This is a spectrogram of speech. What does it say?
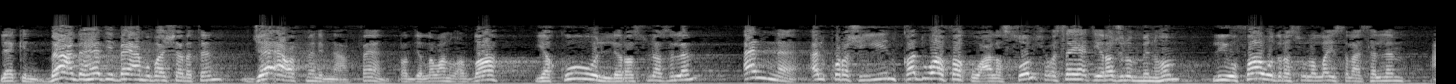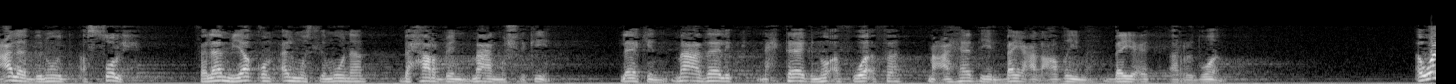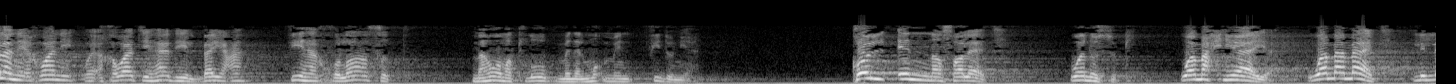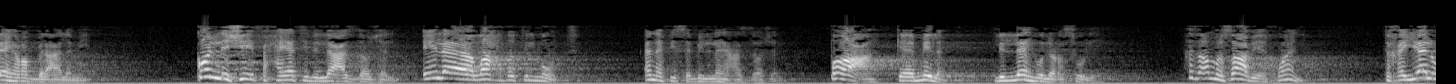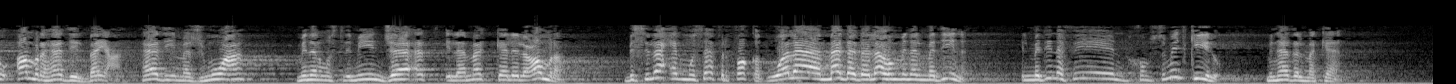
لكن بعد هذه البيعة مباشرة جاء عثمان بن عفان رضي الله عنه وأرضاه يقول لرسول الله صلى الله عليه وسلم أن القرشيين قد وافقوا على الصلح وسيأتي رجل منهم ليفاوض رسول الله صلى الله عليه وسلم على بنود الصلح. فلم يقم المسلمون بحرب مع المشركين. لكن مع ذلك نحتاج نقف وقفة مع هذه البيعة العظيمة بيعة الرضوان. أولا يا إخواني وأخواتي هذه البيعة فيها خلاصة ما هو مطلوب من المؤمن في دنياه. قل إن صلاتي ونسكي ومحياي ومماتي لله رب العالمين. كل شيء في حياتي لله عز وجل. إلى لحظة الموت. أنا في سبيل الله عز وجل. طاعة كاملة لله ولرسوله. هذا أمر صعب يا إخواني. تخيلوا أمر هذه البيعة. هذه مجموعة من المسلمين جاءت إلى مكة للعمرة بسلاح المسافر فقط ولا مدد لهم من المدينة. المدينة فين؟ 500 كيلو من هذا المكان.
